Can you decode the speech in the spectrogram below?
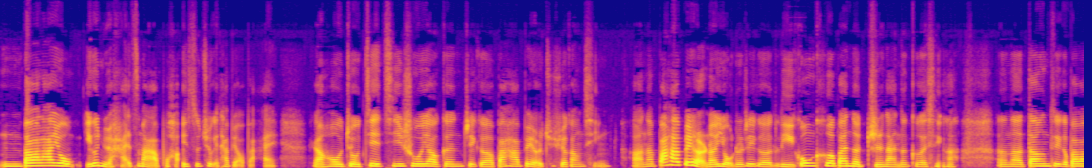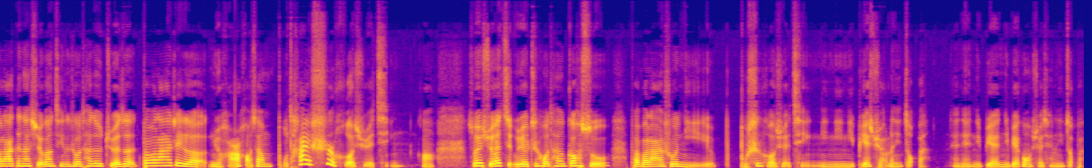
嗯，芭芭拉又一个女孩子嘛，不好意思去给他表白，然后就借机说要跟这个巴哈贝尔去学钢琴。啊，那巴哈贝尔呢，有着这个理工科般的直男的个性啊。嗯，那当这个芭芭拉跟他学钢琴的时候，他就觉得芭芭拉这个女孩好像不太适合学琴啊。所以学了几个月之后，他就告诉芭芭拉说：“你不适合学琴，你你你别学了，你走吧。你你你别你别跟我学琴，你走吧。”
